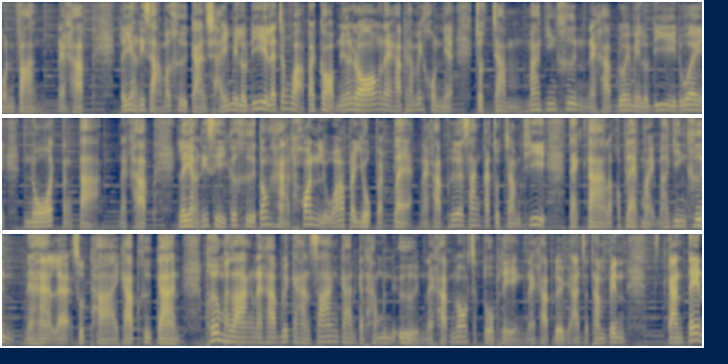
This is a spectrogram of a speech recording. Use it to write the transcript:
คนฟังนะครับและอย่างที่ 3 ก็คือการใช้เมโลดี้และจังหวะประกอบเนื้อร้องนะครับทำให้คนเนี่ยจดจำมากยิ่งขึ้นนะครับด้วยเมโลดี้ด้วยโน้ตต่างๆนะครับ และอย่างทีสี่ 4 ก็คือต้องหาท่อนหรือว่าประโยคแปลกๆนะครับเพื่อสร้างการจดจำที่แตกต่างแล้วก็แปลกใหม่มากยิ่งขึ้นนะฮะและสุดท้ายครับคือการเพิ่มพลังนะครับด้วยการสร้างการกระทำอื่นๆนะครับนอกจากตัวเพลงนะครับโดยอาจจะทำเป็นการเต้น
